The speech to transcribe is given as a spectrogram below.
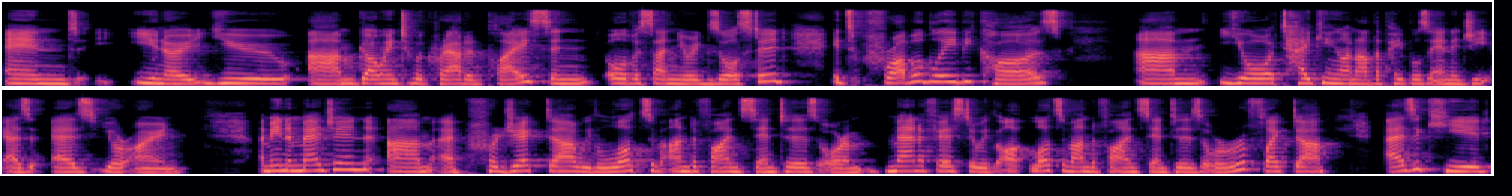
and you know you um, go into a crowded place and all of a sudden you're exhausted it's probably because um, you're taking on other people's energy as as your own. I mean, imagine um, a projector with lots of undefined centers, or a manifestor with lots of undefined centers, or a reflector. As a kid,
